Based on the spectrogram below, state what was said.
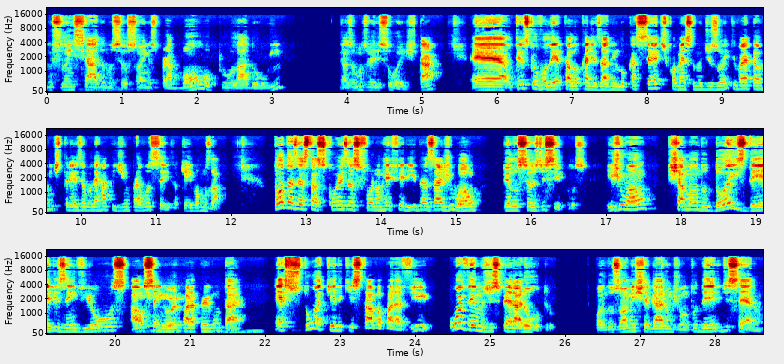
influenciado nos seus sonhos para bom ou para o lado ruim? Nós vamos ver isso hoje, tá? É, o texto que eu vou ler está localizado em Lucas 7, começa no 18 e vai até o 23. Eu vou ler rapidinho para vocês, ok? Vamos lá. Todas estas coisas foram referidas a João pelos seus discípulos. E João, chamando dois deles, enviou-os ao Senhor para perguntar: És tu aquele que estava para vir ou havemos de esperar outro? Quando os homens chegaram junto dele, disseram:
